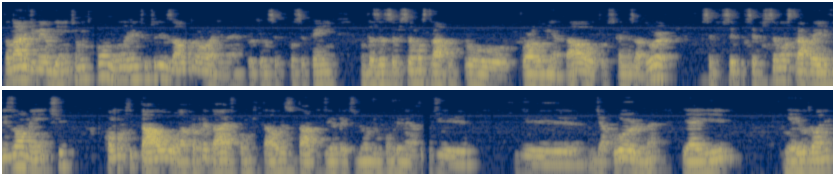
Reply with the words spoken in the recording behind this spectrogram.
Então, na área de meio ambiente é muito comum a gente utilizar o drone, né? Porque você, você tem Muitas vezes você precisa mostrar para o órgão ambiental, para o fiscalizador, você, você, você precisa mostrar para ele visualmente como que está a propriedade, como que está o resultado de repente de um, de um cumprimento de, de, de acordo, né? E aí, e aí o drone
